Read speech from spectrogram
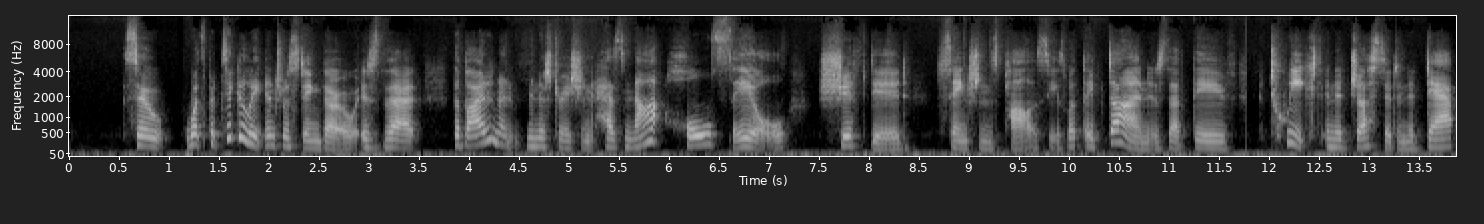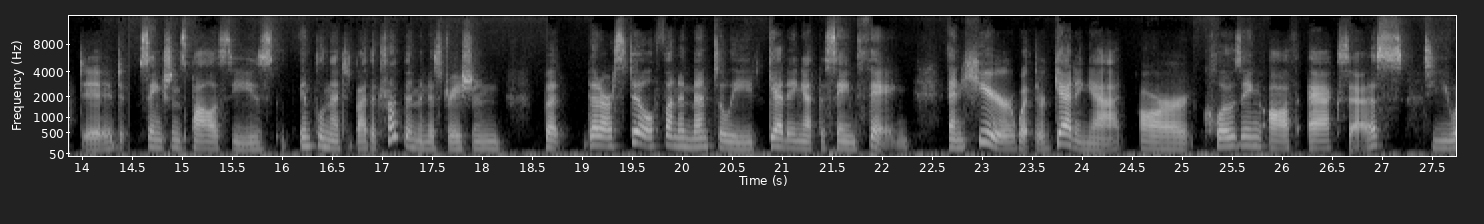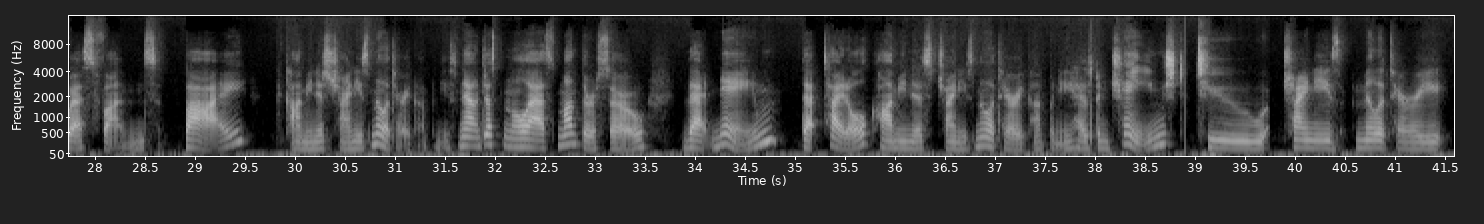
so what's particularly interesting, though, is that the Biden administration has not wholesale shifted sanctions policies. What they've done is that they've tweaked and adjusted and adapted sanctions policies implemented by the Trump administration, but that are still fundamentally getting at the same thing. And here, what they're getting at are closing off access to US funds by communist Chinese military companies. Now, just in the last month or so, that name, that title, Communist Chinese Military Company, has been changed to Chinese Military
